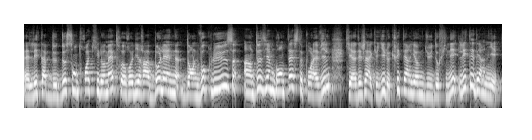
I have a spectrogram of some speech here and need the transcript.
L'étape de 203 km reliera Bolène dans le Vaucluse, un deuxième grand test pour la ville qui a déjà accueilli le critérium du Dauphiné l'été dernier.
